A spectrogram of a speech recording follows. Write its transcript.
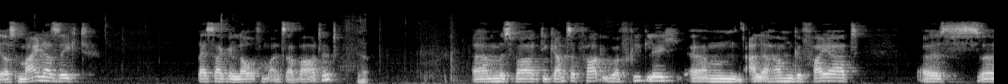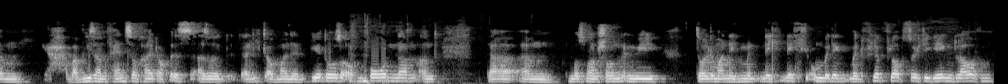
aus meiner Sicht besser gelaufen als erwartet. Ja. Ähm, es war die ganze Fahrt über friedlich. Ähm, alle haben gefeiert. Es ähm, ja, aber wie so ein Fanzug halt auch ist, also da liegt auch mal eine Bierdose auf dem Boden dann und da ähm, muss man schon irgendwie, sollte man nicht, mit, nicht, nicht unbedingt mit Flipflops durch die Gegend laufen,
